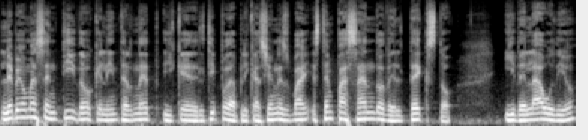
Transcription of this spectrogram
le veo más sentido que el Internet y que el tipo de aplicaciones estén pasando del texto y del audio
